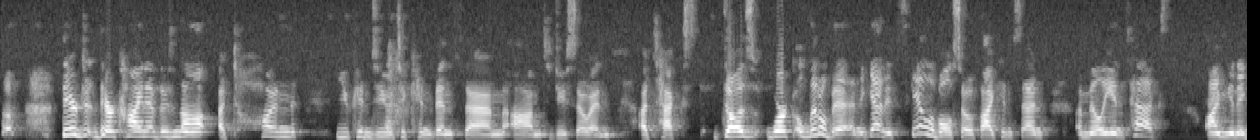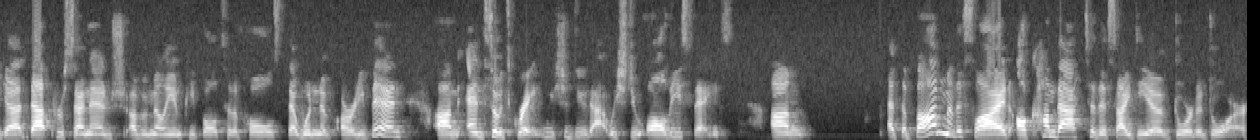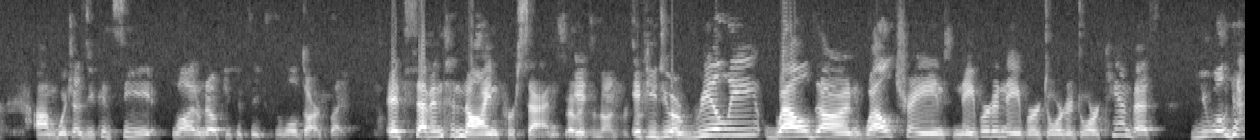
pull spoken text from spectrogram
they're they're kind of, there's not a ton you can do to convince them um, to do so, and a text does work a little bit. And again, it's scalable, so if I can send a 1 million texts, I'm gonna get that percentage of a 1 million people to the polls that wouldn't have already been. Um, and so it's great. We should do that. We should do all these things. Um, at the bottom of the slide, I'll come back to this idea of door-to-door, which, as you can see... Well, I don't know if you can see because it's a little dark, but it's 7 to 9%. 7%-9%. If you do a really well-done, well-trained, neighbor-to-neighbor, door-to-door canvas, you will get,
